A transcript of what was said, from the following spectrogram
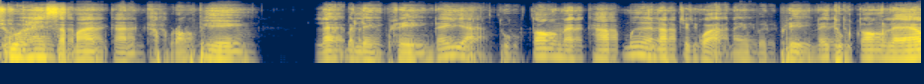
ช่วยให้สามารถการขับร้องเพลง และบรรเลงเพลงได้อย่างถูกต้องนะครับ เมื่อนับจังหวะในบทเพลงได้ถูกต้องแล้ว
